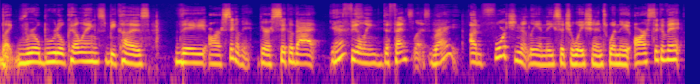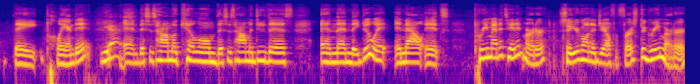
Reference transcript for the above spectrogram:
like real brutal killings because they are sick of it. They're sick of that Yes. feeling defenseless Right. unfortunately in these situations when they are sick of it they planned it Yes. and this is how i'm gonna kill them this is how i'm gonna do this and then they do it and now it's premeditated murder so you're going to jail for first degree murder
